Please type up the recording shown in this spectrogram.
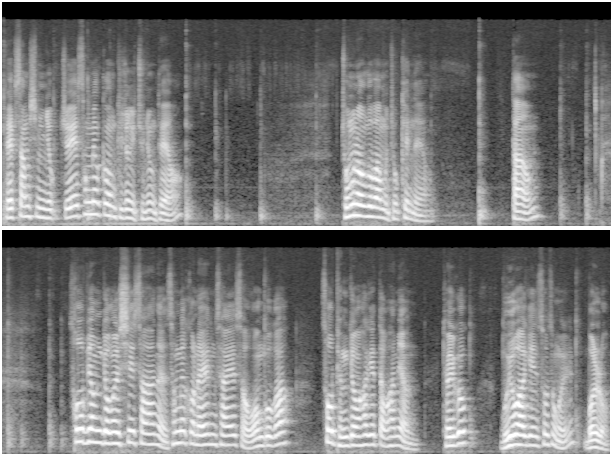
136조의 성명권 규정이 준용돼요. 조문 언급하면 좋겠네요. 다음 소변경을 시사하는 성명권의 행사에서 원고가 소변경하겠다고 하면 결국 무효확인 소송을 뭘로?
